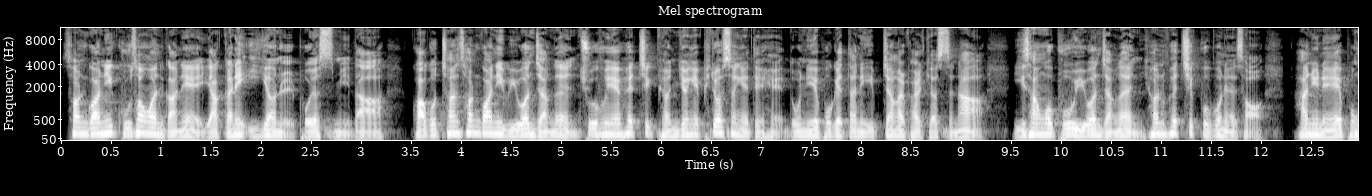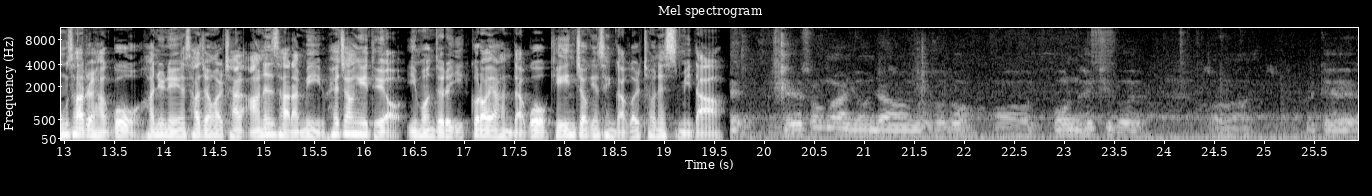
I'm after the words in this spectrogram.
선관위 구성원 간에 약간의 이견을 보였습니다. 과구천 선관위 위원장은 추후에 회칙 변경의 필요성에 대해 논의해 보겠다는 입장을 밝혔으나 이상호 부위원장은 현 회칙 부분에서 한윤회에 봉사를 하고 한윤회의 사정을 잘 아는 사람이 회장이 되어 임원들을 이끌어야 한다고 개인적인 생각을 전했습니다. 제 선관위원장으로서도 어, 본 회칙을 어, 그렇게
